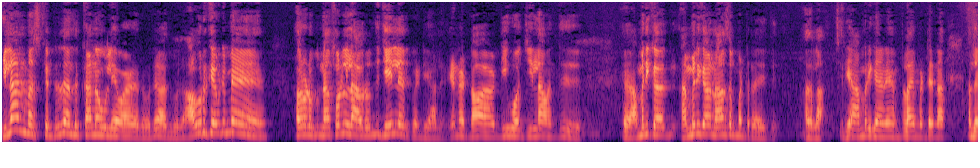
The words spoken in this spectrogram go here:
இலான் மஸ்க்ன்றது அந்த கனவுலயே வாழறவர் அது ஒரு அவருக்கு எப்படியுமே அவரோட நான் சொல்லல அவர் வந்து ஜெயில இருக்க வேண்டிய ஆளு. ஏன்னா டிஓஜி எல்லாம் வந்து அமெரிக்கா அமெரிக்காவை நாசம் பண்ணுறது இது. அதெல்லாம் சரியா? அமெரிக்கா எம்ப்ளாய்மெண்ட் அந்த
